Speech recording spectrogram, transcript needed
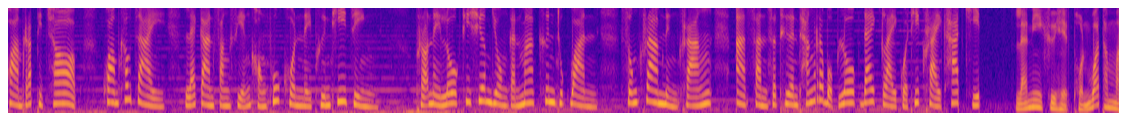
ความรับผิดชอบ ความเข้าใจ และการฟังเสียงของผู้คนในพื้นที่จริง เพราะในโลกที่เชื่อมโยงกันมากขึ้นทุกวัน สงครามหนึ่งครั้ง อาจสั่นสะเทือนทั้งระบบโลกได้ไกลกว่าที่ใครคาดคิด และนี่คือเหตุผลว่าทำไม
